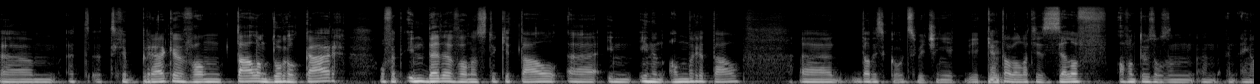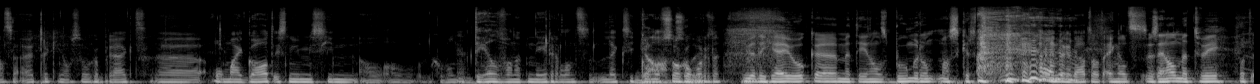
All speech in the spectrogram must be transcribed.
Um, het, het, gebruiken van talen door elkaar of het inbedden van een stukje taal in, in een andere taal. Uh, dat is code switching. Je, je kent hm. dat wel, dat je zelf af en toe zoals een, een, een Engelse uitdrukking of zo gebruikt. Uh, oh my god is nu misschien al, al gewoon deel van het Nederlandse lexicon of zo geworden. Nu had jij ook uh, meteen als boomer ontmaskerd. ja, inderdaad, wat Engels. We zijn al met twee. Wat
